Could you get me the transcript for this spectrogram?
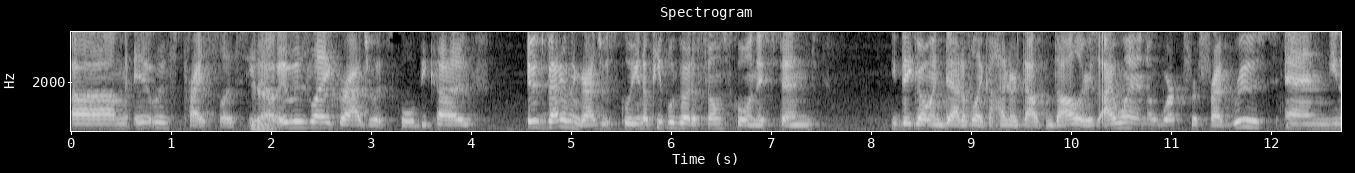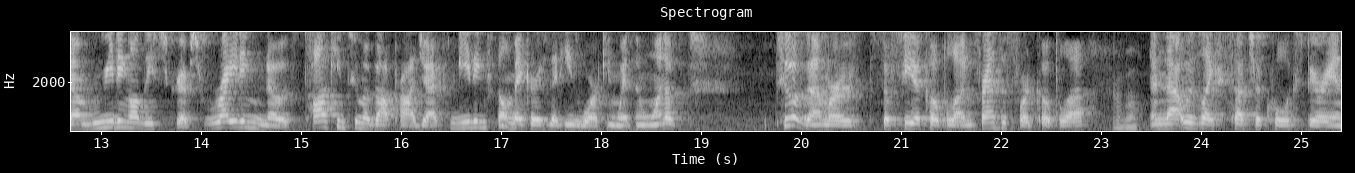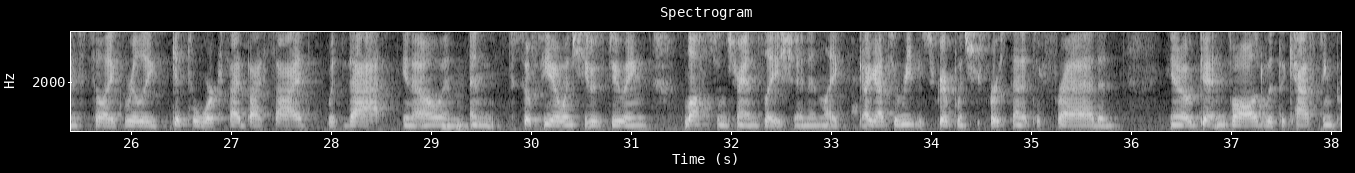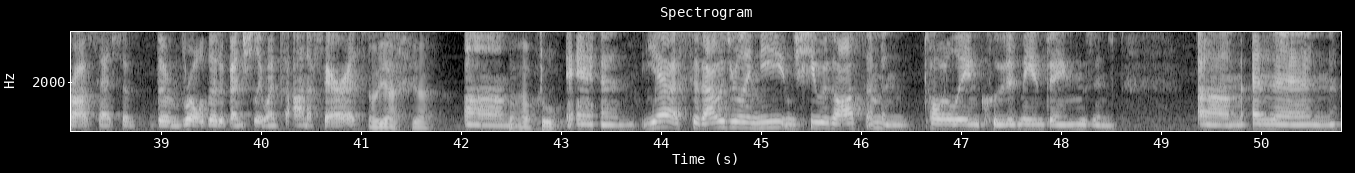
Um, it was priceless. You Yeah. know, it was like graduate school because it was better than graduate school. You know, people go to film school and they spend, they go in debt of like a hundred thousand dollars. I went and worked for Fred Roos, and you know, I'm reading all these scripts, writing notes, talking to him about projects, meeting filmmakers that he's working with, and one of two of them are Sofia Coppola and Francis Ford Coppola Oh wow. and that was like such a cool experience to like really get to work side by side with that you know and and sofia when she was doing lost in translation and like i got to read the script when she first sent it to fred and you know get involved with the casting process of the role that eventually went to anna Faris. Oh yeah, yeah. Um, oh, how cool. and yeah so that was really neat and she was awesome and totally included me in things and um, and then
